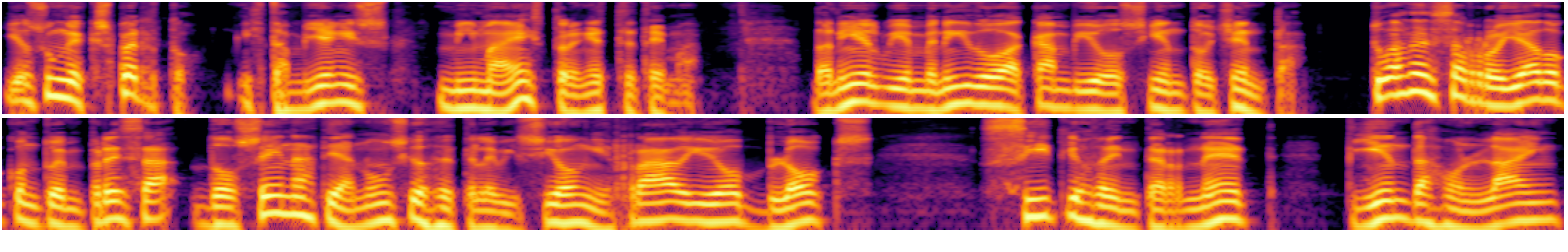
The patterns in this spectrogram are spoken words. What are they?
y es un experto y también es mi maestro en este tema. Daniel, bienvenido a Cambio 180. Tú has desarrollado con tu empresa docenas de anuncios de televisión y radio, blogs, sitios de Internet, tiendas online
